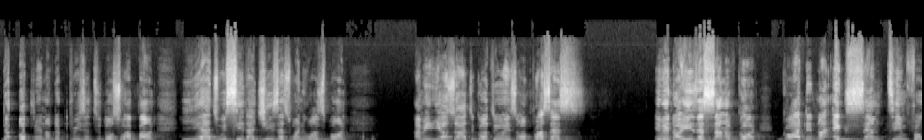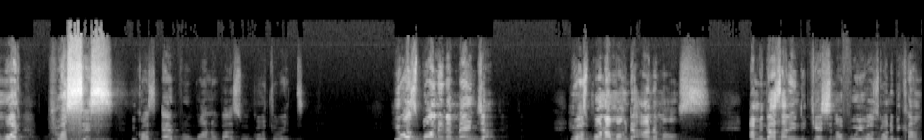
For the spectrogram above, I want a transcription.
the opening of the prison to those who are bound. Yet we see that Jesus, when he was born, I mean, he also had to go through his own process. Even though he's a son of God, God did not exempt him from what? Process. Because every one of us will go through it. He was born in a manger, he was born among the animals. I mean, that's an indication of who he was going to become.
